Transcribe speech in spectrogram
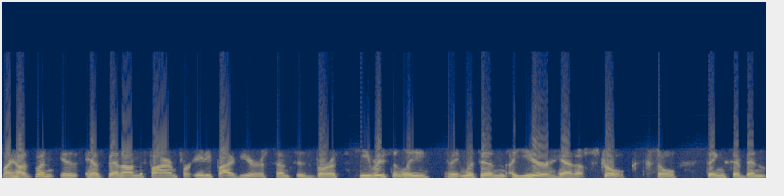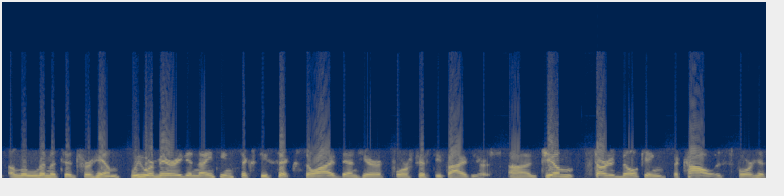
My husband is, has been on the farm for 85 years since his birth. He recently, within a year, had a stroke, so things have been a little limited for him. We were married in 1966, so I've been here for 55 years. Uh, Jim started milking the cows for his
